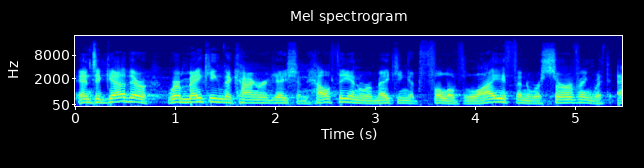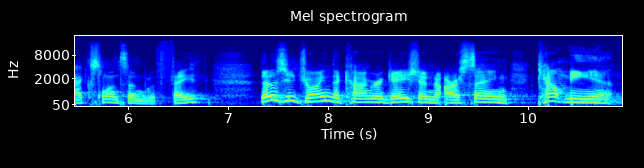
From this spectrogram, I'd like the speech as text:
And together, we're making the congregation healthy and we're making it full of life and we're serving with excellence and with faith. Those who join the congregation are saying, Count me in.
